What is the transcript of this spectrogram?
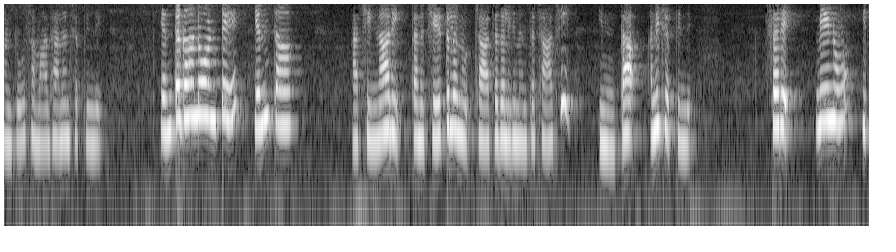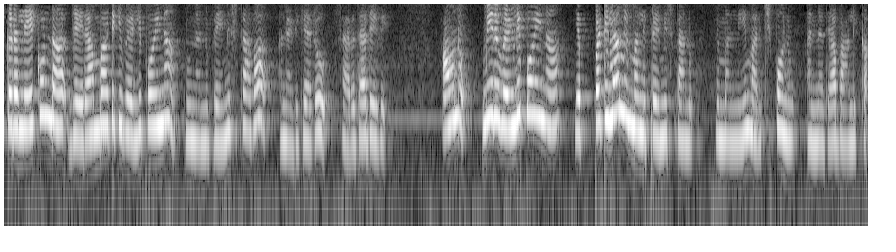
అంటూ సమాధానం చెప్పింది. ఎంతగానో అంటే ఎంత? ఆ చిన్నారి తన చేతులను చాచగలిగినంత చాచి ఇంత అని చెప్పింది. సరే నేను ఇక్కడ లేకుండా జయరాంబాటికి వెళ్ళిపోయినా నువ్వు నన్ను ప్రేమిస్తావా? అని అడిగారు శారదాదేవి. అవును మీరు వెళ్ళిపోయినా ఎప్పటిలా మిమ్మల్ని ప్రేమిస్తాను మిమ్మల్ని మర్చిపోను అన్నది ఆ బాలిక.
